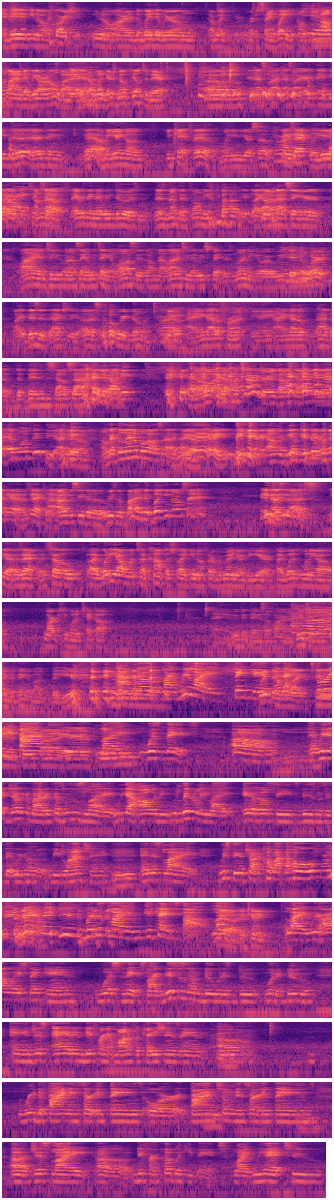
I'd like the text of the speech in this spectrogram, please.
And then, you know, of course, you know, are the way that we're on, I'm like, we're the same way on Yeah. offline that we are online. Yeah. I'm like, there's no filter there. Um, And that's why that's why everything be good. Everything. Yeah. I mean, you ain't gonna. You can't fail when you yourself. Right. Exactly. You're your Right. I'm not. Everything that we do is there's nothing phony about it. Like Yeah. I'm not sitting here lying to you when I'm saying we're taking losses, or I'm not lying to you that we spent this money or we did the work. Mm-hmm. Like this is actually us what we're doing. Right. I ain't got a front. You ain't. I ain't got to had the the Benz outside. Yeah. like, no, I got my chargers outside. Yeah, F one fifty. I Yeah. Don't got the Lambo outside. Not Yeah. yet. Hey, you get there. I'm gonna You'll get, there. but Yeah, exactly. I don't even see the reason of buying it. But you know what I'm saying? You It's know, just you- us. Yeah, exactly. So, like, what do y'all want to accomplish, like, you know, for the remainder of the year? Like, what is one of y'all marks you want to check off? Dang, we've been thinking so far in the future. man. I ain't even think about the year. I know, like we're like thinking, We thinking okay, like 10, three, three, five five, years, yeah. like Mhm. what's next? Um, and we had joked about it because we was like, we got all of these, literally like LLCs, businesses that we're gonna be launching, Mm-hmm. and it's like we still try to come out the hole from the menu, but it's like it can't stop. Like yeah, it can't. Like we're always thinking what's next? Like this is gonna do what it do what it do and just adding different modifications and um redefining certain things or fine-tuning certain things uh just like uh different public events. Like we had to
